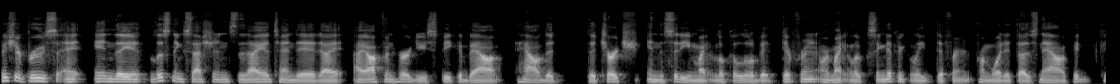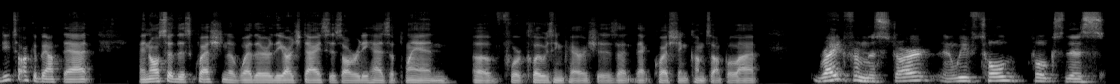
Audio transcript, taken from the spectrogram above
Bishop Bruce, in the listening sessions that I attended, I, I often heard you speak about how the, the church in the city might look a little bit different or might look significantly different from what it does now. Could could you talk about that? And also this question of whether the archdiocese already has a plan of for closing parishes. That that question comes up a lot right from the start, and we've told folks this,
